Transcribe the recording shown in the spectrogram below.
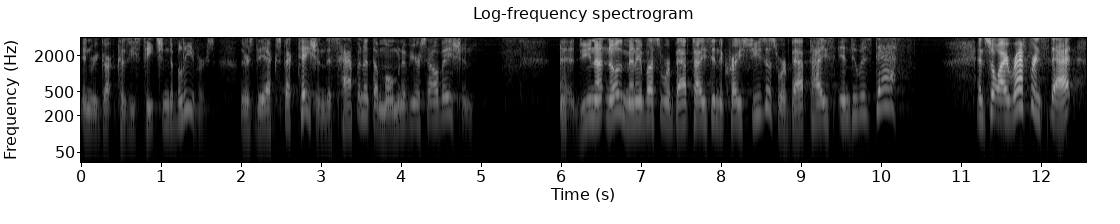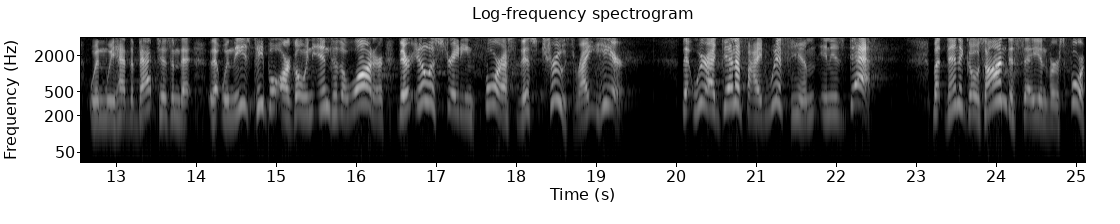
in regard, because he's teaching to believers. There's the expectation. This happened at the moment of your salvation. Do you not know that many of us who were baptized into Christ Jesus were baptized into his death? And so I referenced that when we had the baptism that, that when these people are going into the water, they're illustrating for us this truth right here that we're identified with him in his death. But then it goes on to say in verse 4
